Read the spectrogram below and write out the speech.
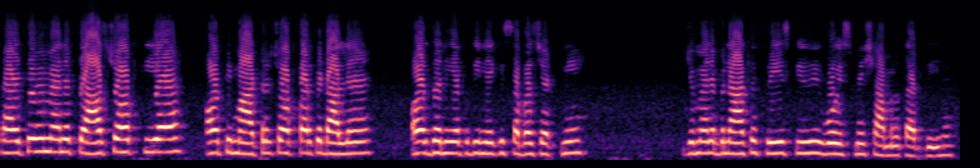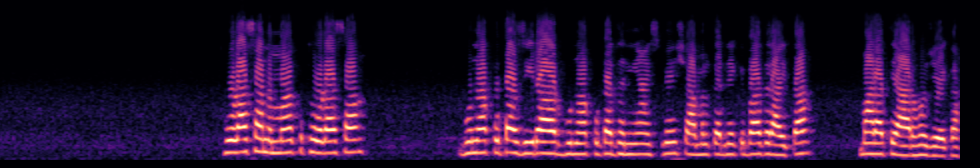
रायते में मैंने प्याज चॉप किया है और टमाटर चॉप करके डाले हैं और धनिया पुदीने की सब्ज चटनी जो मैंने बना के फ्रीज की हुई, वो इसमें शामिल कर दी है। थोड़ा सा नमक, थोड़ा सा भुना कुटा ज़ीरा और भुना कुटा धनिया इसमें शामिल करने के बाद रायता हमारा तैयार हो जाएगा।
